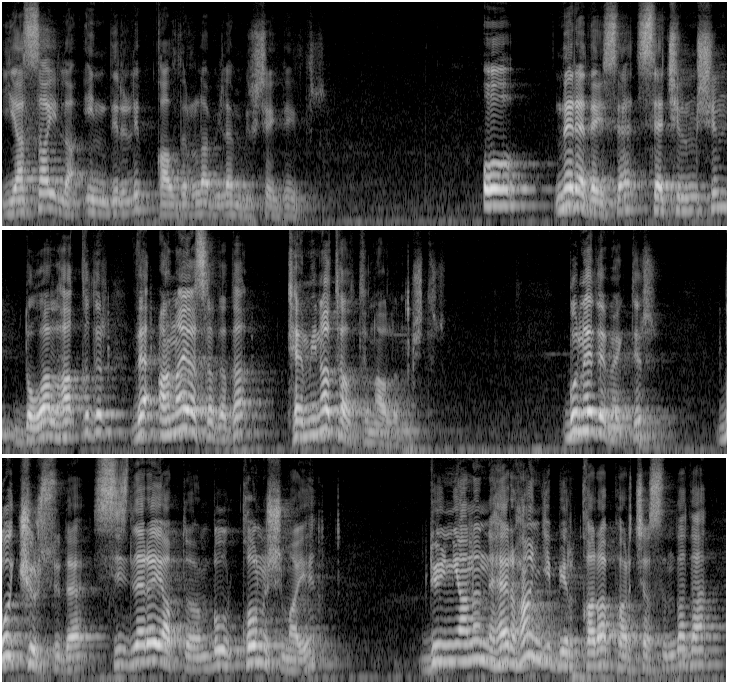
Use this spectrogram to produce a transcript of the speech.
yasayla indirilip kaldırılabilen bir şey değildir. O neredeyse seçilmişin doğal hakkıdır ve anayasada da teminat altına alınmıştır. Bu ne demektir? Bu kürsüde sizlere yaptığım bu konuşmayı dünyanın herhangi bir kara parçasında da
